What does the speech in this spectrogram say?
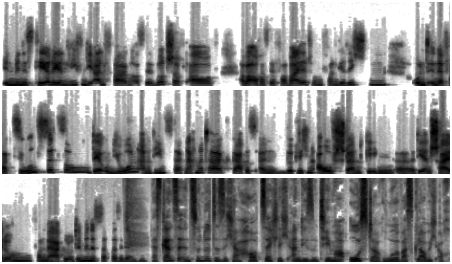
in Ministerien liefen die Anfragen aus der Wirtschaft auf, aber auch aus der Verwaltung von Gerichten. Und in der Fraktionssitzung der Union am Dienstagnachmittag gab es einen wirklichen Aufstand gegen äh, die Entscheidungen von Merkel und dem Ministerpräsidenten. Das Ganze entzündete sich ja hauptsächlich an diesem Thema Osterruhe, was, glaube ich, auch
